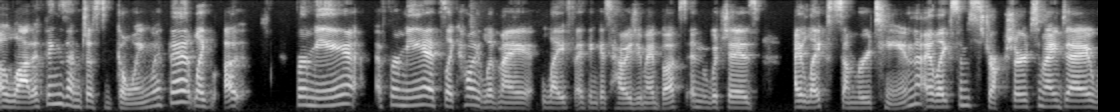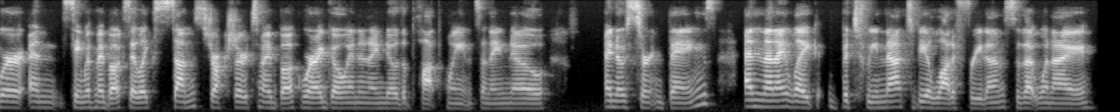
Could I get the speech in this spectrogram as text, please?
a lot of things I'm just going with it. Like uh, for me, for me it's like how I live my life I think is how I do my books and which is I like some routine. I like some structure to my day where, and same with my books, I like some structure to my book where I go in and I know the plot points and I know I know certain things. And then I like between that to be a lot of freedom so that when I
